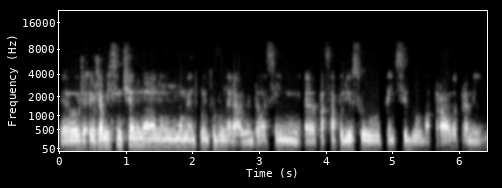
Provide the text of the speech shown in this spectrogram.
eu já, eu já me sentia numa, num, momento muito vulnerável. Então, assim, uh, passar por isso tem sido uma prova para mim.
